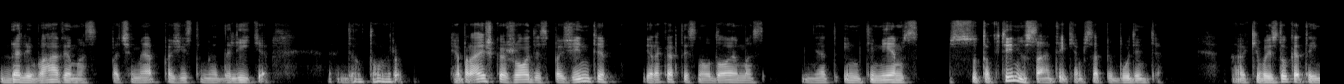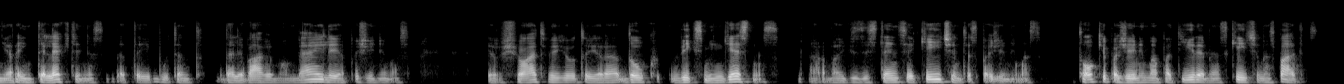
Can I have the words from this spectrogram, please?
dalyvavimas pačiame pažįstame dalyke. Dėl to ir hebrajiškas žodis pažinti yra kartais naudojamas net intymiems sutoktinių santykiams apibūdinti akivaizdu kad tai nėra intelektinis bet tai būtent dalyvavimo meilėje pažinimas ir šiuo atveju tai yra daug veiksmingesnis arba egzistenciją keičiantis pažinimas. Tokį pažinimą patyrę mes keičiamės patys.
